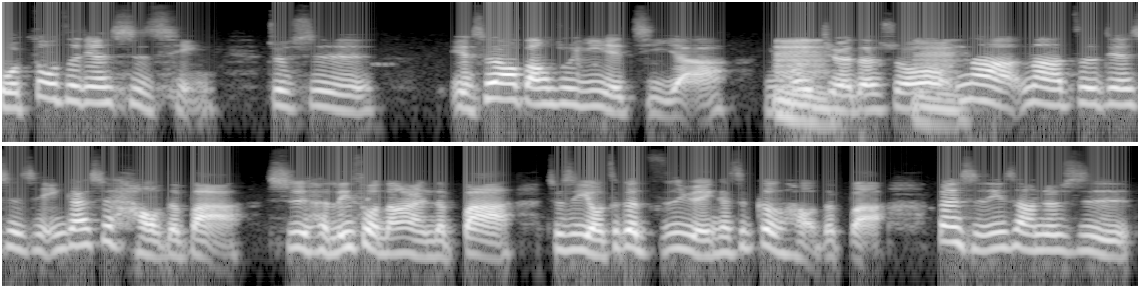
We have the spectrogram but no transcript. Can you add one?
我做这件事情就是也是要帮助业绩啊，你会觉得说、嗯、那那这件事情应该是好的吧，是很理所当然的吧，就是有这个资源应该是更好的吧，但实际上就是。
